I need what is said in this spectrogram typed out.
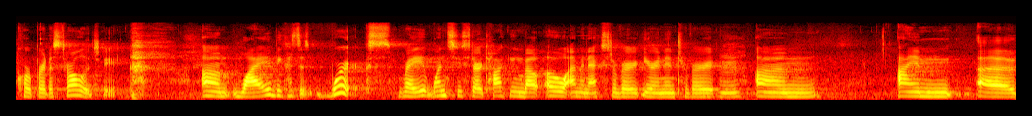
corporate astrology. Um, why? Because it works, right? Once you start talking about, oh, I'm an extrovert, you're an introvert, mm-hmm. um, I'm uh,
